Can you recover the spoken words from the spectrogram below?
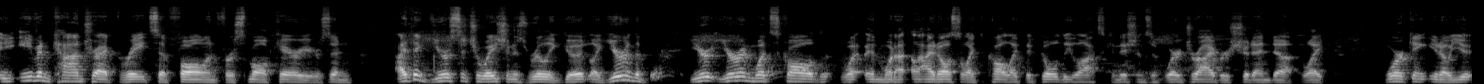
even contract rates have fallen for small carriers, and I think your situation is really good. Like you're in the you're you're in what's called what and what I'd also like to call like the Goldilocks conditions of where drivers should end up. Like working, you know, you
